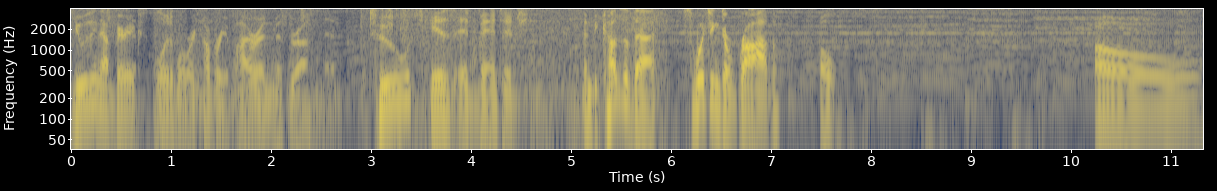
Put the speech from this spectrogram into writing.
using that very exploitable recovery of Pyra and Mythra to his advantage. And because of that, switching to Rob Oh. Oh.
